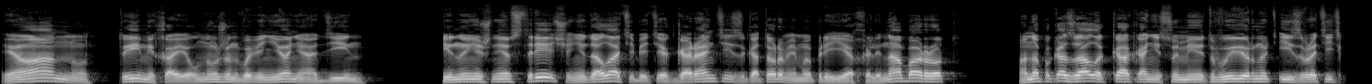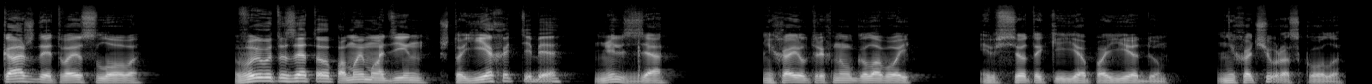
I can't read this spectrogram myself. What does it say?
Иоанну, ты, Михаил, нужен в Авиньоне один». И нынешняя встреча не дала тебе тех гарантий, за которыми мы приехали. Наоборот, она показала, как они сумеют вывернуть и извратить каждое твое слово. Вывод из этого, по-моему, один, что ехать тебе нельзя. Михаил тряхнул головой. И все-таки я поеду. Не хочу раскола.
